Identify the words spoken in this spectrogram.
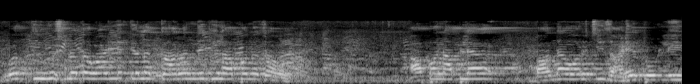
मग ती उष्णता वाढली त्याला कारण देखील आपणच आहोत. आपण आपल्या बांधावरची झाडे तोडली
